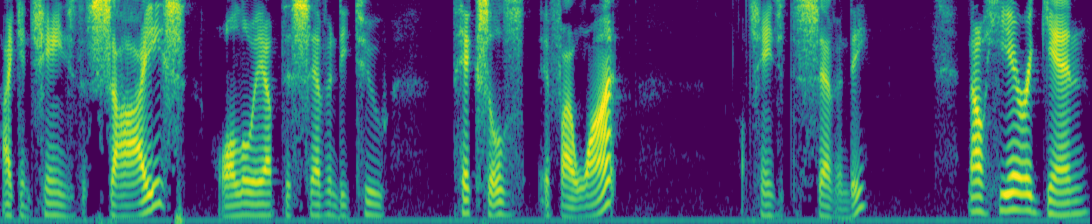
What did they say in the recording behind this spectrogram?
I can change the size all the way up to 72 pixels if I want change it to 70 now here again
